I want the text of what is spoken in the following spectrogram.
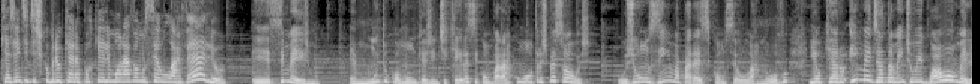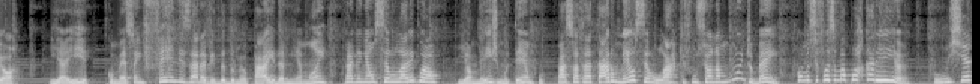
Que a gente descobriu que era porque ele morava no celular velho? Esse mesmo. É muito comum que a gente queira se comparar com outras pessoas. O Joãozinho aparece com um celular novo e eu quero imediatamente um igual ou melhor. E aí, começo a infernizar a vida do meu pai e da minha mãe para ganhar um celular igual. E ao mesmo tempo, passo a tratar o meu celular, que funciona muito bem, como se fosse uma porcaria. Puxa,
